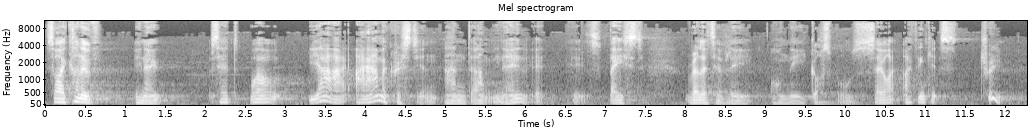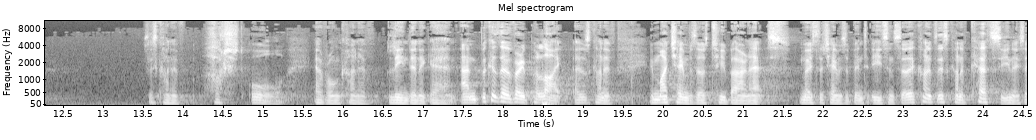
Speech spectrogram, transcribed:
So I kind of, you know, said, well, yeah, I, I am a Christian. And, um, you know, it, it's based relatively on the Gospels. So I, I think it's true. So this kind of hushed awe everyone kind of leaned in again. And because they were very polite, it was kind of, in my chambers, there was two baronets. Most of the chambers have been to Eton. So they're kind of this kind of courtesy, you know. So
